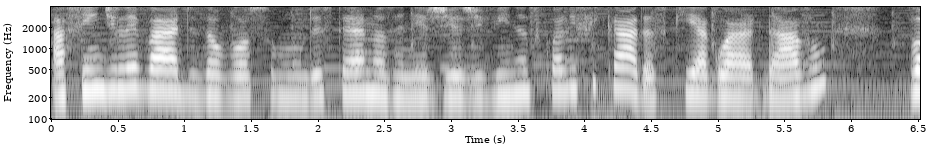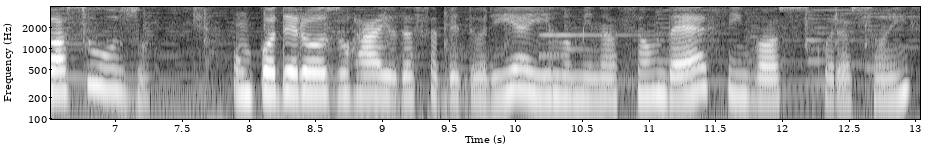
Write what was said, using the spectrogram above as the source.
a fim de levardes ao vosso mundo externo as energias divinas qualificadas que aguardavam vosso uso. Um poderoso raio da sabedoria e iluminação desce em vossos corações,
